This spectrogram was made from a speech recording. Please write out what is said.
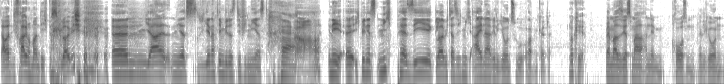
Aber die Frage nochmal an dich, bist du gläubig? Ähm, ja, jetzt je nachdem, wie du es definierst. Ah. nee, äh, ich bin jetzt nicht per se gläubig, dass ich mich einer Religion zuordnen könnte. Okay. Wenn man es jetzt mal an den großen Religionen,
